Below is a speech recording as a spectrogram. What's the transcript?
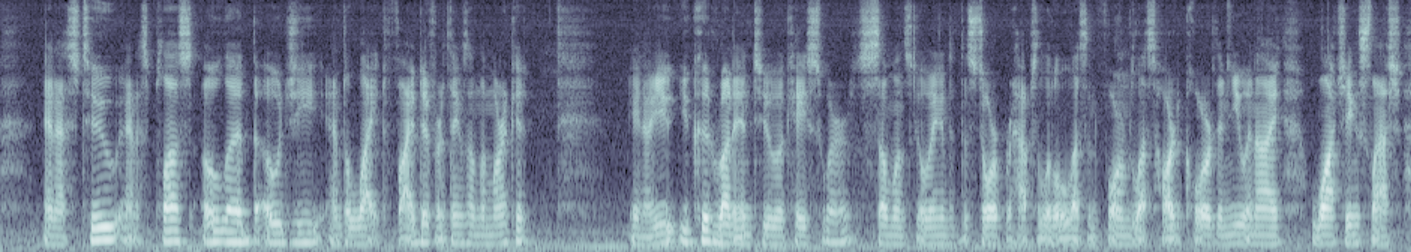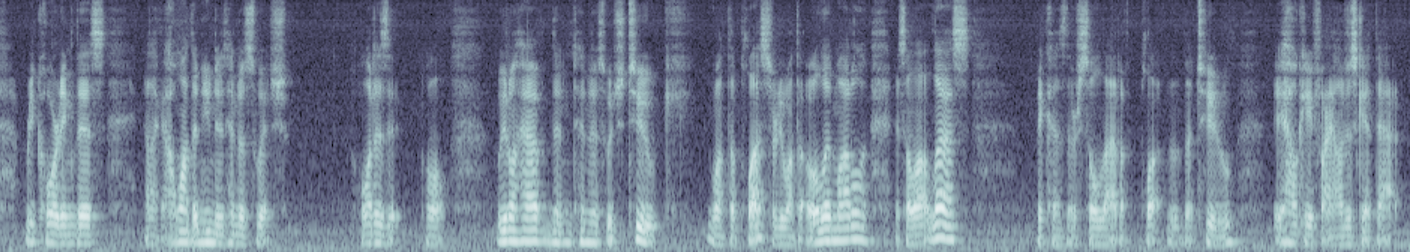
NS2, NS Plus, OLED, the OG, and the Lite. Five different things on the market. You know, you, you could run into a case where someone's going into the store perhaps a little less informed, less hardcore than you and I watching slash recording this. And like, I want the new Nintendo Switch. What is it? Well, we don't have the Nintendo Switch 2. You want the Plus or do you want the OLED model? It's a lot less because they're sold out of the 2. Yeah, okay, fine, I'll just get that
